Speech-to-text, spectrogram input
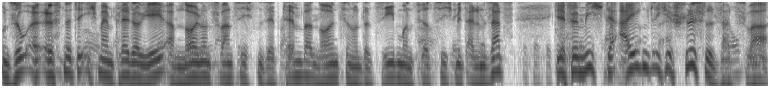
Und so eröffnete ich mein Plädoyer am 29. September 1947 mit einem Satz, der für mich der eigentliche Schlüsselsatz war,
